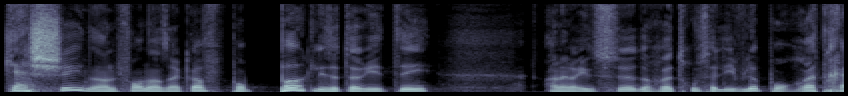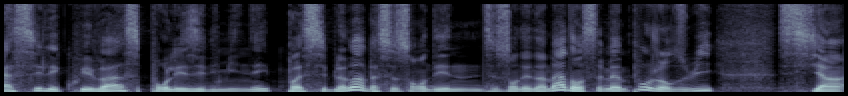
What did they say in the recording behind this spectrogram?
caché, dans le fond, dans un coffre pour pas que les autorités en Amérique du Sud retrouvent ce livre-là pour retracer les cuivasses pour les éliminer, possiblement. Ben, ce, sont des, ce sont des nomades. On sait même pas aujourd'hui en-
